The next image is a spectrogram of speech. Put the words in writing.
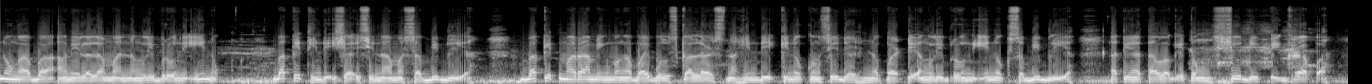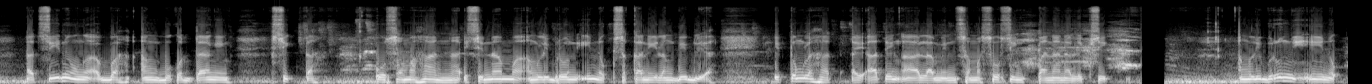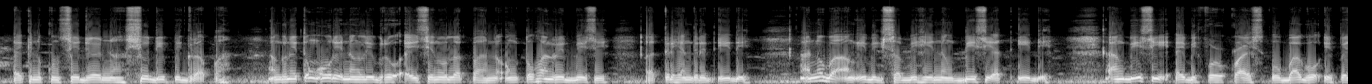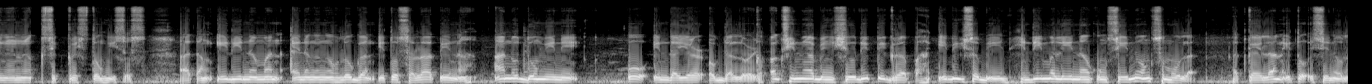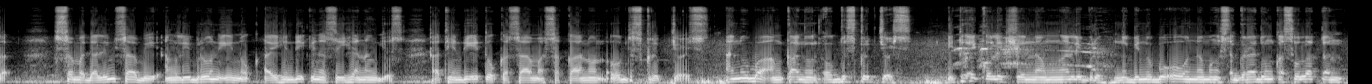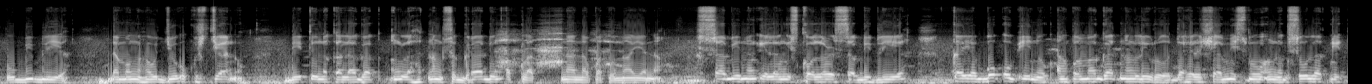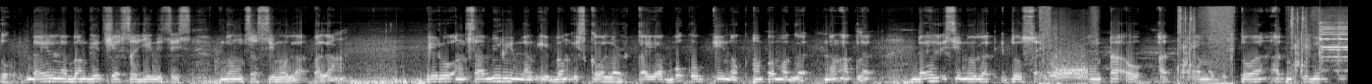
Ano-ano nga ba ang nilalaman ng libro ni Enoch? Bakit hindi siya isinama sa Biblia? Bakit maraming mga Bible scholars na hindi kinoconsider na parte ang libro ni Enoch sa Biblia at tinatawag itong pseudepigrapha? At sino nga ba ang bukod tanging sikta o samahan na isinama ang libro ni Enoch sa kanilang Biblia? Itong lahat ay ating aalamin sa masusing pananaliksik. Ang libro ni Enoch ay kinukonsider na pseudepigrapha. Ang ganitong uri ng libro ay sinulat pa noong 200 BC at 300 AD. Ano ba ang ibig sabihin ng BC at AD? Ang BC ay before Christ o bago ipinanganak si Kristong Jesus. At ang AD naman ay nangangahulugan ito sa Latin na Anno Domini o in the year of the Lord. Kapag sinabing pseudepigrapha, ibig sabihin hindi malinaw kung sino ang sumulat at kailan ito isinulat. Sa madaling sabi, ang libro ni Enoch ay hindi kinasihan ng Diyos at hindi ito kasama sa canon of the scriptures. Ano ba ang canon of the scriptures? Ito ay koleksyon ng mga libro na binubuo ng mga sagradong kasulatan o Biblia ng mga Hudyo o Kristiyano. Dito nakalagak ang lahat ng sagradong aklat na napatunayan na. Sabi ng ilang scholars sa Biblia, kaya Book of Enoch ang pamagat ng libro dahil siya mismo ang nagsulat nito dahil nabanggit siya sa Genesis nung sa simula pa lang. Pero ang sabi rin ng ibang scholar, kaya Book of Enoch ang pamagat ng aklat dahil isinulat ito sa ibang tao at para magustuhan at makibinti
